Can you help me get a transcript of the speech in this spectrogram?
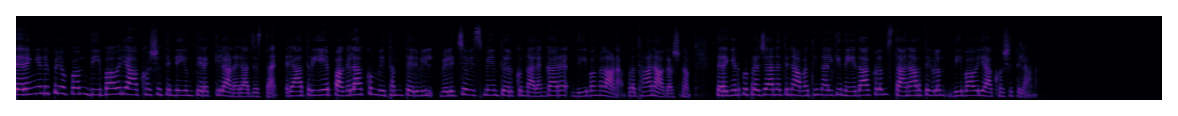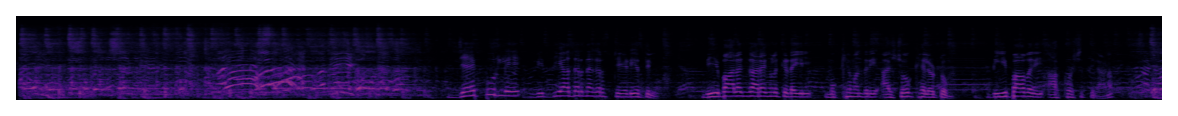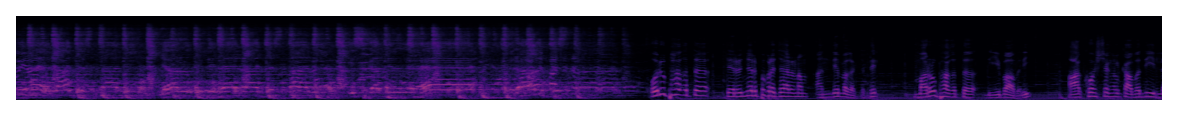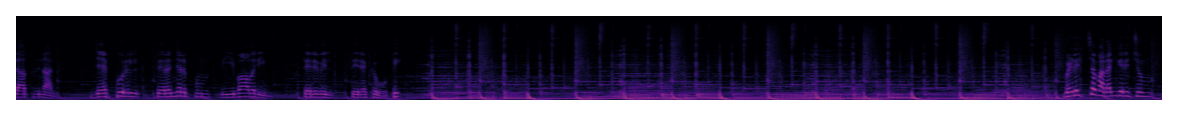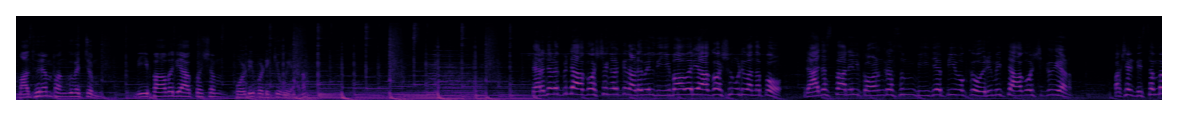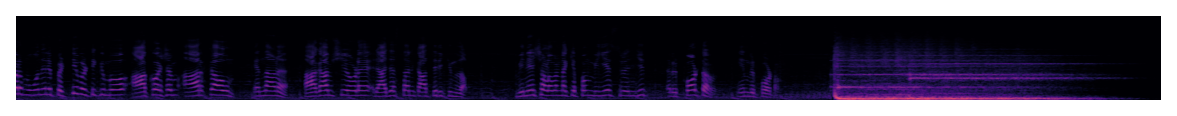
തെരഞ്ഞെടുപ്പിനൊപ്പം ദീപാവലി ആഘോഷത്തിന്റെയും തിരക്കിലാണ് രാജസ്ഥാൻ. രാത്രിയെ പകലാക്കും വിധം തെരുവിൽ വെളിച്ചവിസ്മയം തീർക്കുന്ന അലങ്കാര ദീപങ്ങളാണ് പ്രധാന ആകർഷണം. തെരഞ്ഞെടുപ്പ് പ്രചാരണത്തിന് അവധി നൽകി നേതാക്കളും സ്ഥാനാർത്ഥികളും ദീപാവലി ആഘോഷത്തിലാണ്. ജയ്പൂരിലെ വിദ്യാധർ നഗർ സ്റ്റേഡിയത്തിൽ ദീപാലങ്കാരങ്ങൾക്കിടയിൽ മുഖ്യമന്ത്രി അശോക് ഗെഹ്ലോട്ടും ദീപാവലി ആഘോഷത്തിലാണ്. ഒരു ഭാഗത്ത് തെരഞ്ഞെടുപ്പ് പ്രചാരണം അന്തിമഘട്ടത്തിൽ മറുഭാഗത്ത് ദീപാവലി. ആഘോഷങ്ങൾക്ക് അവധിയില്ലാത്തതിനാൽ ജയ്പൂരിൽ തെരഞ്ഞെടുപ്പും ദീപാവലിയും തെരുവിൽ തിരക്ക് കൂട്ടി വെളിച്ചം അലങ്കരിച്ചും മധുരം പങ്കുവച്ചും ദീപാവലി ആഘോഷം പൊടി പൊടിക്കുകയാണ്. തെരഞ്ഞെടുപ്പിന്റെ ആഘോഷങ്ങൾക്ക് നടുവിൽ ദീപാവലി ആഘോഷം കൂടി വന്നപ്പോൾ രാജസ്ഥാനിൽ കോൺഗ്രസും ബി ജെ പിയും ഒക്കെ ഒരുമിച്ച് ആഘോഷിക്കുകയാണ്. പക്ഷേ ഡിസംബർ മൂന്നിന് പെട്ടി പൊട്ടിക്കുമ്പോൾ ആഘോഷം ആർക്കാവും എന്നാണ് ആകാംക്ഷയോടെ രാജസ്ഥാൻ കാത്തിരിക്കുന്നത്. Vinesh ഒളവണ്ണയ്ക്കൊപ്പം V S Ranjith reporter in reporter.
